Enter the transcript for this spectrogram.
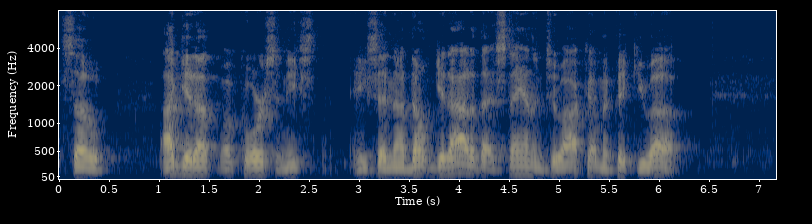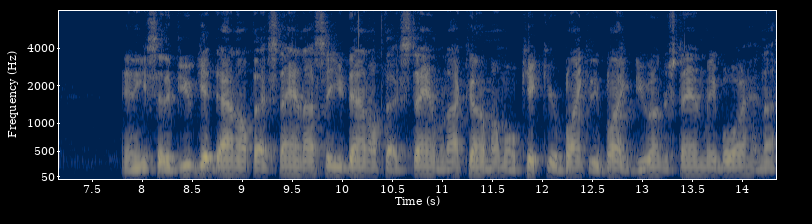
So I get up, of course, and he he said, "Now don't get out of that stand until I come and pick you up." And he said, if you get down off that stand, I see you down off that stand. When I come, I'm gonna kick your blankety blank. Do you understand me, boy? And I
